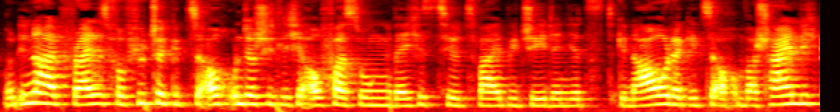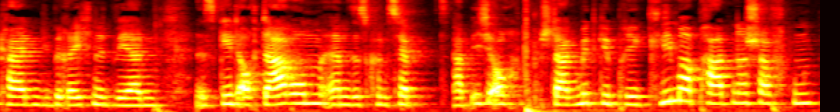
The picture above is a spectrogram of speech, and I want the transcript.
Und innerhalb Fridays for Future gibt es ja auch unterschiedliche Auffassungen, welches CO2-Budget denn jetzt genau. Da geht es ja auch um Wahrscheinlichkeiten, die berechnet werden. Es geht auch darum, ähm, das Konzept habe ich auch stark mitgeprägt, Klimapartnerschaften.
